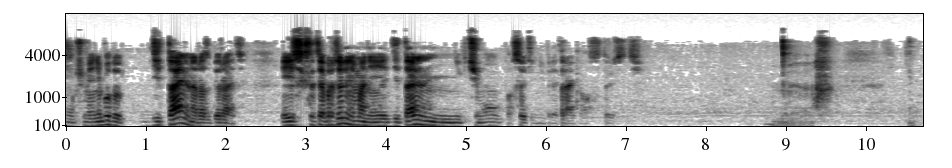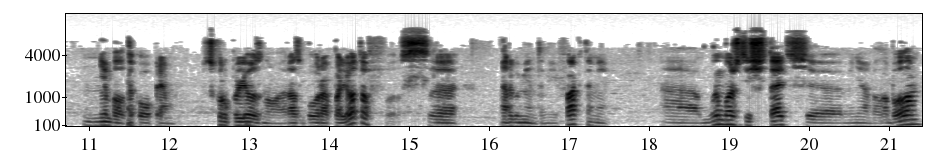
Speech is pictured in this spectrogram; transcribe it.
В общем, я не буду детально разбирать. И если, кстати, обратили внимание, я детально ни к чему, по сути, не притрагивался. То есть э, не было такого прям скрупулезного разбора полетов с э, аргументами и фактами. А вы можете считать э, меня балаболом,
